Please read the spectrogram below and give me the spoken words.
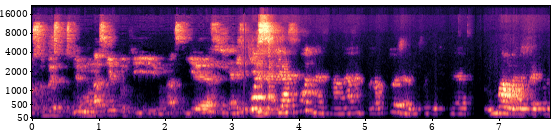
особистостей. У нас є події, у нас є я згодна з вами, але теж е, мама, наприклад, ну,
